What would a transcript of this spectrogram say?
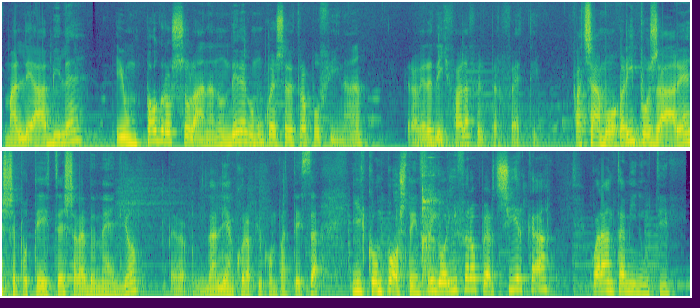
malleabile e un po' grossolana, non deve comunque essere troppo fina eh? per avere dei falafel perfetti. Facciamo riposare, se potete, sarebbe meglio, per dargli ancora più compattezza, il composto in frigorifero per circa 40 minuti.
